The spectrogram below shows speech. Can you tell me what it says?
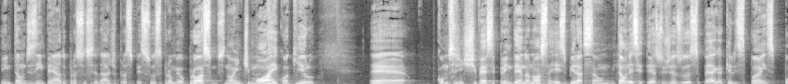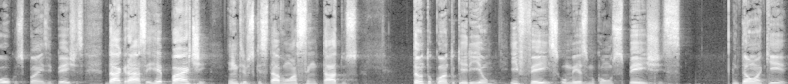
então, desempenhado para a sociedade, para as pessoas, para o meu próximo. Senão a gente morre com aquilo. É, como se a gente estivesse prendendo a nossa respiração. Então, nesse texto, Jesus pega aqueles pães, poucos pães e peixes, dá graça e reparte entre os que estavam assentados, tanto quanto queriam, e fez o mesmo com os peixes. Então, aqui,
